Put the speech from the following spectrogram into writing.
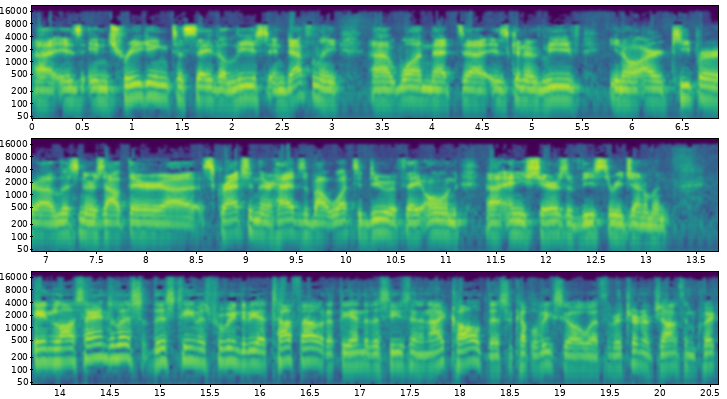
uh, is intriguing to say the least, and definitely uh, one that uh, is going to leave you know our keeper listeners out there scratching their heads about what to do if they own any shares of these three gentlemen. In Los Angeles, this team is proving to be a tough out at the end of the season, and I called this a couple of weeks ago with the return of Jonathan Quick.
